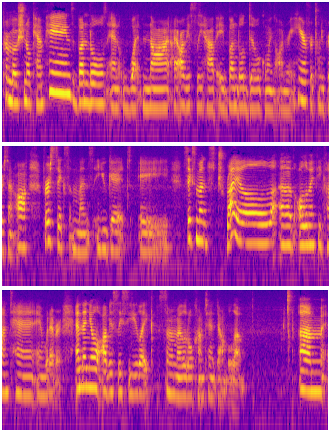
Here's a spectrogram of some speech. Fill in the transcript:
promotional campaigns, bundles, and whatnot. I obviously have a bundle deal going on right here for 20% off. For six months, you get a six months trial of all of my feed content and whatever. And then you'll obviously see like some of my little content down below. Um,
